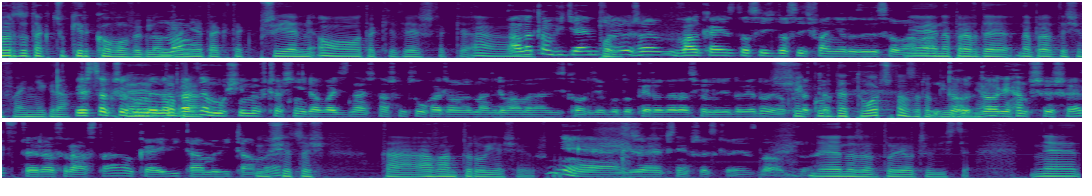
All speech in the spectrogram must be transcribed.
Bardzo tak cukierkowo wygląda, No. nie? Tak, tak przyjemnie. O, takie wiesz, takie. A, Ale tam widziałem, Po- że, że walka jest dosyć, dosyć fajnie rozrysowana. Nie, naprawdę, naprawdę się fajnie gra. Wiesz co, Krzychu, E, my dobra. naprawdę musimy wcześniej dawać znać naszym słuchaczom, że nagrywamy na Discordzie, bo dopiero teraz się ludzie dowiadują. Się kurde tłoczno zrobiło, Do? Dorian przyszedł, teraz Rasta, okej, witamy, witamy. Już się coś... Ta, awanturuje się już. Nie, grzecznie, wszystko jest dobrze. Nie, no żartuję oczywiście. E,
